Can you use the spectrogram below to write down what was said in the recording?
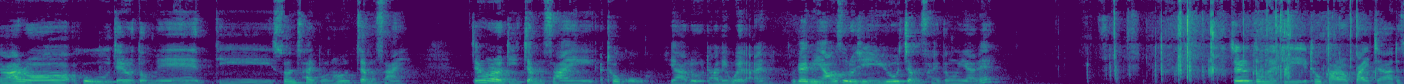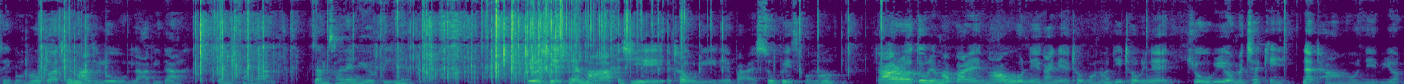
ဒါကတော့အခုကျဲတို့သုံးမယ်ဒီစွမ်းချိုက်ပေါ့နော်ကြက်မဆိုင်ကျဲတို့ကတော့ဒီကြက်မဆိုင်အထုပ်ကို ရလို့ဒါလေးဝယ်လာတယ်။ဒါပေမဲ့မြောက်ဆိုလို့ရှိရင်ရိုးကြက်မဆိုင်သုံးလို့ရတယ်။ကျဲတို့သုံးတဲ့ဒီအထုပ်ကတော့ပိုက်ကြားတစ်စိပ်ပေါ့နော်။သူအထဲမှာဒီလိုလာပြီးသားကြက်မဆိုင်ရကြံဆိုင်တဲ့ငရုတ်သီးနဲ့ပြီးလို့ရှိရင်အထဲမှာအရေးအထုပ်လေးတွေပါတယ် soup base ပေါ့နော်။ဒါကတော့သူ့ထဲမှာပါတယ်ငါ့ကိုနေခိုင်းတဲ့အထုပ်ပေါ့နော်။ဒီထုပ်လေးနဲ့ကြိုပြီးတော့မချက်ခင်နှက်ထားဖို့နေပြီးတော့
